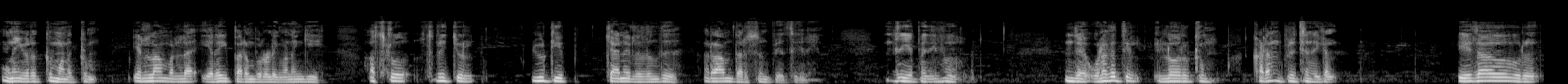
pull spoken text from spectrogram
அனைவருக்கும் வணக்கம். எல்லாம் வல்ல இறை பரம்பொருளை வணங்கி அஸ்ட்ரோ ஸ்பிரிச்சுவல் யூடியூப் சேனலிலிருந்து ராம் தர்ஷன் பேசுகிறேன். இன்றைய பதிவு இந்த உலகத்தில் எல்லோருக்கும் கடன் பிரச்சனைகள் ஏதாவது ஒரு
